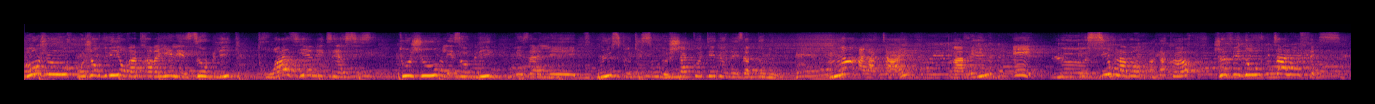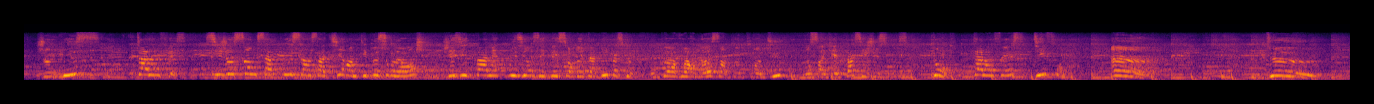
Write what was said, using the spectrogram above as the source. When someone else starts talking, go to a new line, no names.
Bonjour, aujourd'hui on va travailler les obliques, troisième exercice. Toujours les obliques, les, les muscles qui sont de chaque côté de les abdominaux. Main à la taille, Marine, et le sur l'avant-bras, d'accord? Je fais donc talon-fesse. Je pousse, talon-fesse. Si je sens que ça pousse, hein, ça tire un petit peu sur la hanche, j'hésite pas à mettre plusieurs épaisseurs de tapis parce qu'on peut avoir l'os un peu pointu. On s'inquiète pas, c'est juste. Donc, talon-fesse 10 fois.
